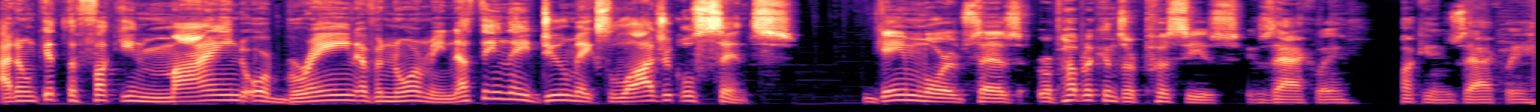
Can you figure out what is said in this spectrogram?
I don't get the fucking mind or brain of a normie. Nothing they do makes logical sense. Game Lord says Republicans are pussies. Exactly. Fucking exactly.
